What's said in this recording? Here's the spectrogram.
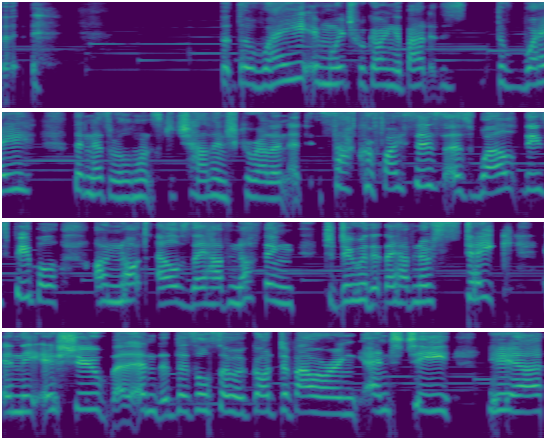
but but the way in which we're going about it is the way that Nezeril wants to challenge Corellon and sacrifices as well. These people are not elves. They have nothing to do with it. They have no stake in the issue. And there's also a god devouring entity here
